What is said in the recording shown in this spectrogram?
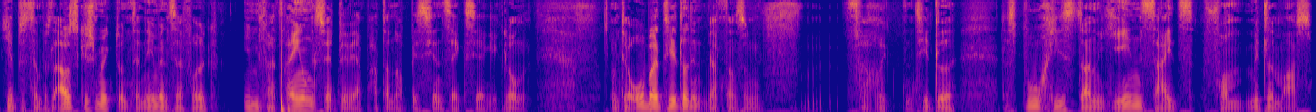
ich habe das dann ein bisschen ausgeschmückt, Unternehmenserfolg im Verdrängungswettbewerb, hat dann noch ein bisschen sexier geklungen. Und der Obertitel, wir hatten dann so einen verrückten Titel, das Buch hieß dann Jenseits vom Mittelmaß.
